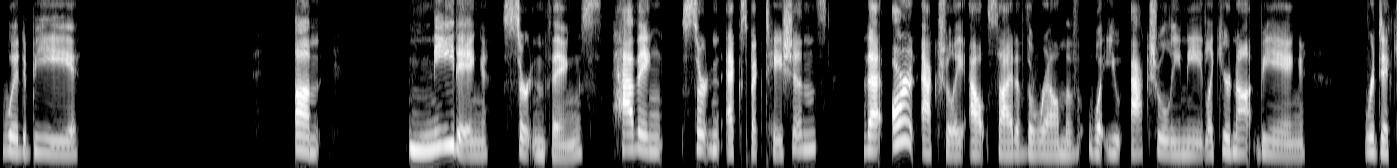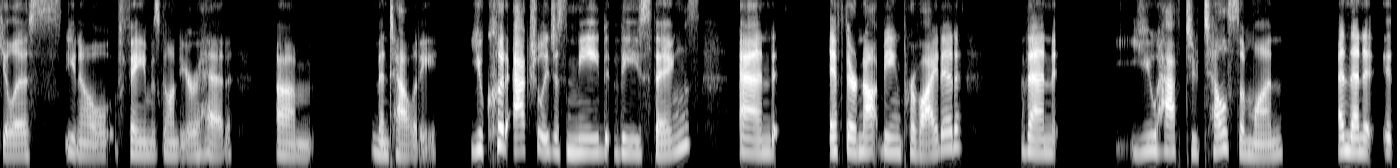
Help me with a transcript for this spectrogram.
would be um needing certain things, having certain expectations that aren't actually outside of the realm of what you actually need. Like you're not being ridiculous, you know, fame has gone to your head um mentality. You could actually just need these things and if they're not being provided, then you have to tell someone and then it, it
